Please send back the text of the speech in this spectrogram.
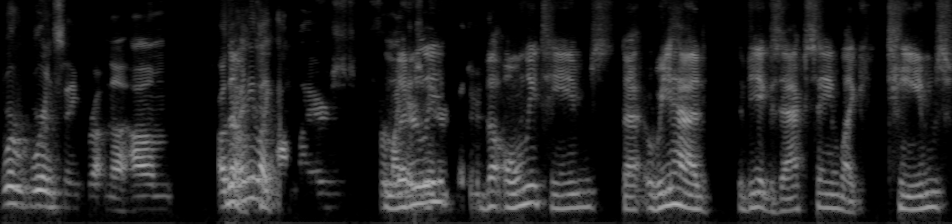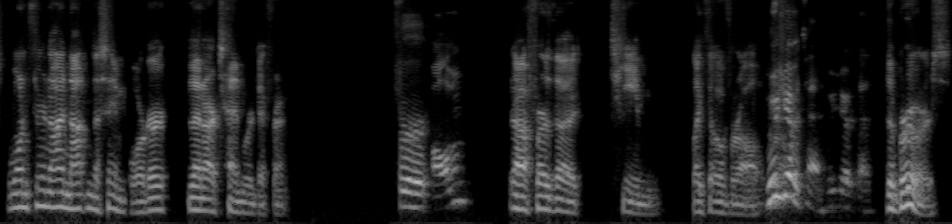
We're we're in sync. Um, are there No, any like outliers for my Literally, the only teams that we had the exact same like teams one through nine, not in the same order, then our ten were different. for all of them? Uh, for the team, like the overall. Who'd you have at ten? Who'd you have at ten? The Brewers.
